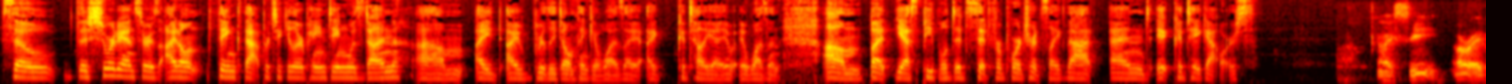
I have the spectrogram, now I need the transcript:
So the short answer is I don't think that particular painting was done. Um, I, I really don't think it was. I, I could tell you it, it wasn't. Um, but yes, people did sit for portraits like that and it could take hours. I see. All right.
